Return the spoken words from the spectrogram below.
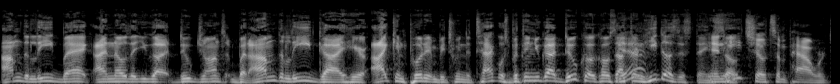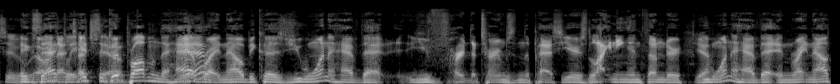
I'm the lead back. I know that you got Duke Johnson, but I'm the lead guy here. I can put it in between the tackles. But then you got Duke goes out there and he does his thing. and so. he showed some power too. Exactly. It's a good problem to have Yeah. right now because you want to have that. You've heard the terms in the past years, lightning and thunder. Yeah. You want to have that. And right now,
